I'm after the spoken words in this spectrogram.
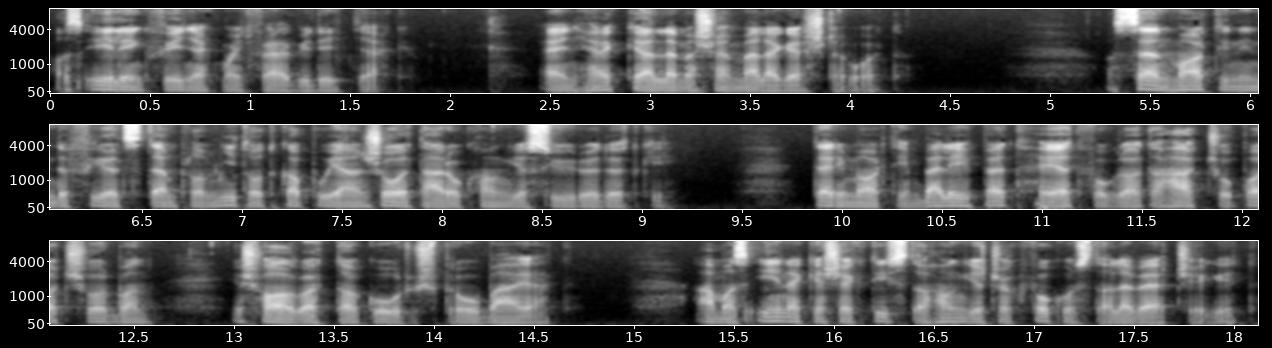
az élénk fények majd felvidítják. Enyhe, kellemesen meleg este volt. A St. Martin in the Fields templom nyitott kapuján zsoltárok hangja szűrődött ki. Terry Martin belépett, helyet foglalt a hátsó padsorban, és hallgatta a kórus próbáját. Ám az énekesek tiszta hangja csak fokozta levertségét.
